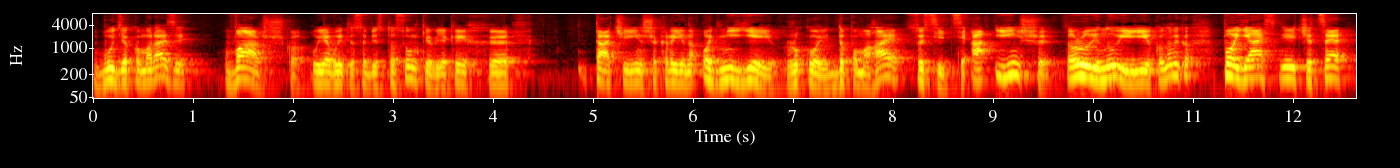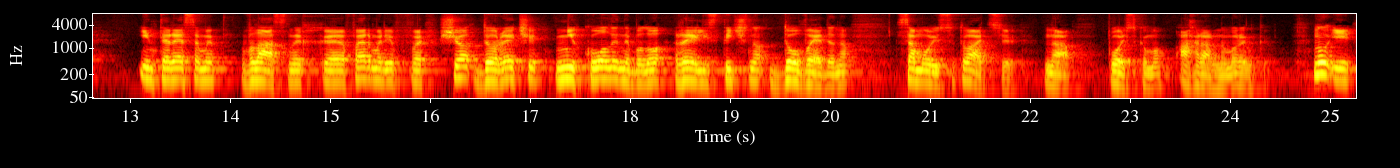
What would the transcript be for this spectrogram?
в будь-якому разі важко уявити собі стосунки, в яких е, та чи інша країна однією рукою допомагає сусідці, а іншою руйнує її економіку, пояснюючи це. Інтересами власних е, фермерів, що, до речі, ніколи не було реалістично доведено самою ситуацією на польському аграрному ринку. Ну і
